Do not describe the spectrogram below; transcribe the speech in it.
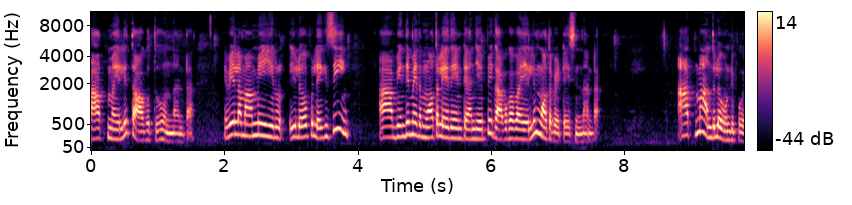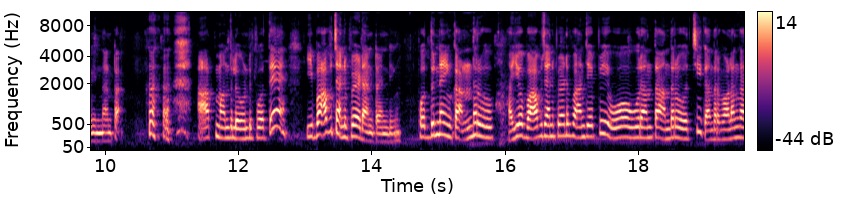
ఆత్మ వెళ్ళి తాగుతూ ఉందంట. వీళ్ళ మమ్మీ ఈ ఈ లోపు లెగిసి ఆ బిందె మీద మూత లేదేంటి అని చెప్పి గబగబా వెళ్ళి మూత పెట్టేసిందంట. ఆత్మ అందులో ఉండిపోయిందంట. ఆత్మ అందులో ఉండిపోతే ఈ బాబు చనిపోయాడంటండి. పొద్దున్నే ఇంకా అందరూ అయ్యో బాబు చనిపోయాడు అని చెప్పి ఓ ఊరంతా అందరూ వచ్చి గందరగోళంగా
